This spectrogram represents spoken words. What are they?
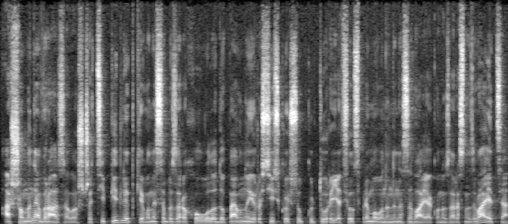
А що мене вразило, що ці підлітки вони себе зараховували до певної російської субкультури. Я цілеспрямовано не називаю, як воно зараз називається,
